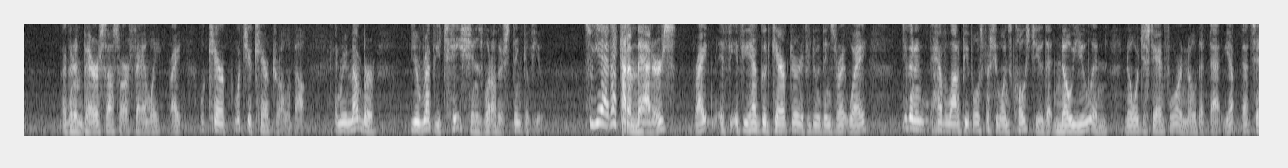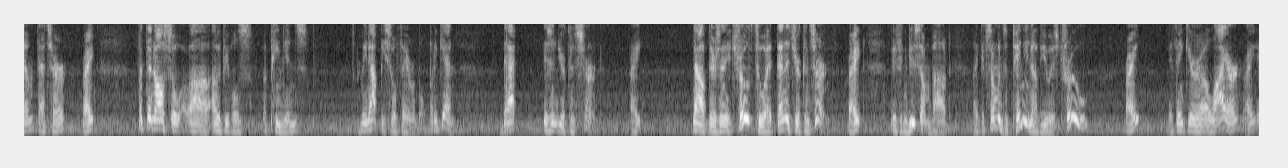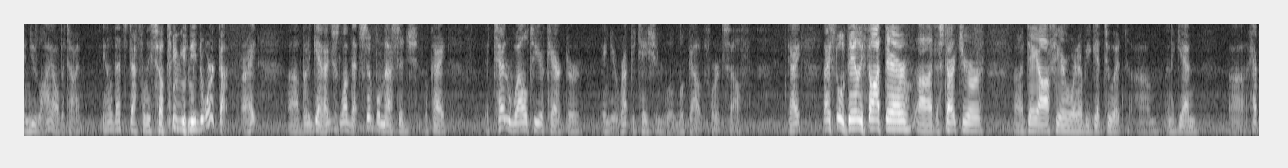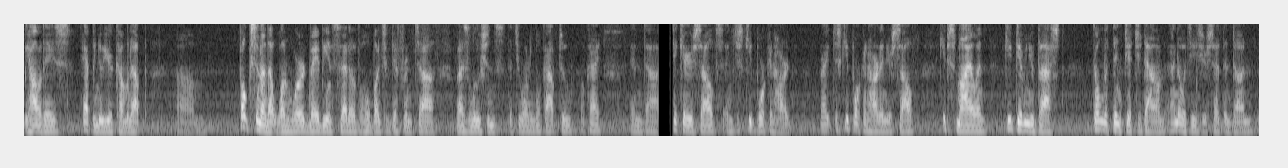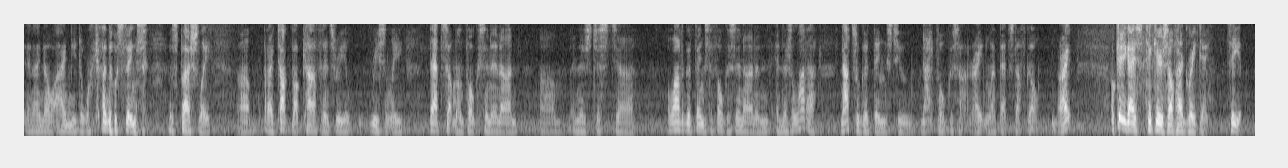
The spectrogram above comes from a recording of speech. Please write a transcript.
are going to embarrass us or our family, right? What char- what's your character all about? And remember, your reputation is what others think of you. So, yeah, that kind of matters, right? If, if you have good character and if you're doing things the right way, you're going to have a lot of people, especially ones close to you, that know you and know what you stand for and know that that yep, that's him, that's her, right? But then also uh, other people's opinions may not be so favorable. But again, that isn't your concern, right? Now, if there's any truth to it, then it's your concern, right? If you can do something about, like if someone's opinion of you is true, right? They think you're a liar, right? And you lie all the time you know, that's definitely something you need to work on, all right? Uh, but again, I just love that simple message, okay? Attend well to your character, and your reputation will look out for itself. Okay? Nice little daily thought there uh, to start your uh, day off here whenever you get to it. Um, and again, uh, happy holidays, happy new year coming up. Um, focusing on that one word maybe instead of a whole bunch of different uh, resolutions that you want to look out to, okay? And uh, take care of yourselves and just keep working hard right? Just keep working hard on yourself. Keep smiling. Keep giving your best. Don't let things get you down. I know it's easier said than done, and I know I need to work on those things especially. Uh, but I talked about confidence re- recently. That's something I'm focusing in on. Um, and there's just uh, a lot of good things to focus in on, and, and there's a lot of not so good things to not focus on, right? And let that stuff go. All right? Okay, you guys, take care of yourself. Have a great day. See you.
